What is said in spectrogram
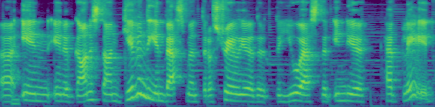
uh, mm. in in Afghanistan, given the investment that Australia, the, the U.S., that India have played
